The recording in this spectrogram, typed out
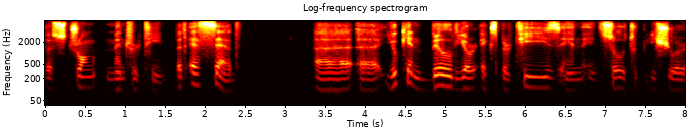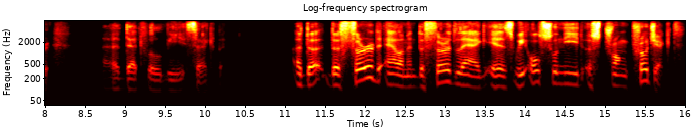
a strong mentor team. But as said, uh, uh, you can build your expertise and, and so to be sure that will be selected. the, the third element, the third leg is we also need a strong project.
